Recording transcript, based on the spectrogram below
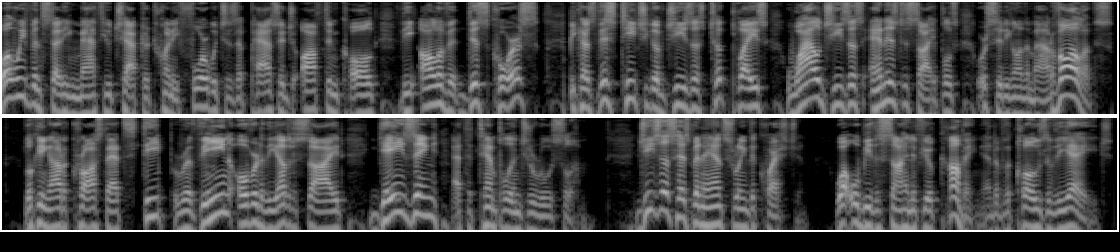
Well, we've been studying Matthew chapter 24, which is a passage often called the Olivet Discourse, because this teaching of Jesus took place while Jesus and his disciples were sitting on the Mount of Olives looking out across that steep ravine over to the other side, gazing at the temple in Jerusalem. Jesus has been answering the question, What will be the sign of your coming and of the close of the age?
